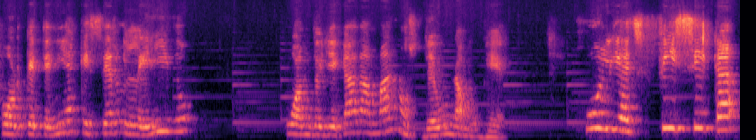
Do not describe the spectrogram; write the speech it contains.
porque tenía que ser leído cuando llegara a manos de una mujer. Julia es física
